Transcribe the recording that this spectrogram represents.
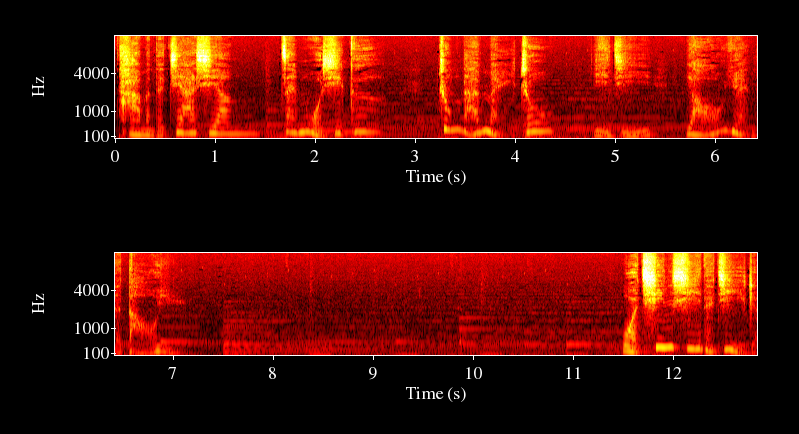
它们的家乡在墨西哥、中南美洲以及遥远的岛屿。我清晰地记着，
